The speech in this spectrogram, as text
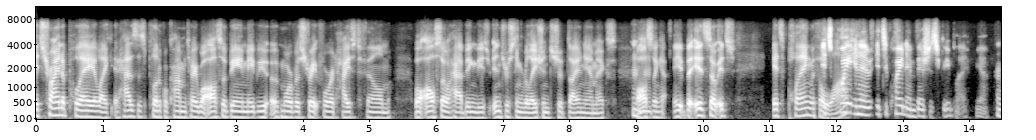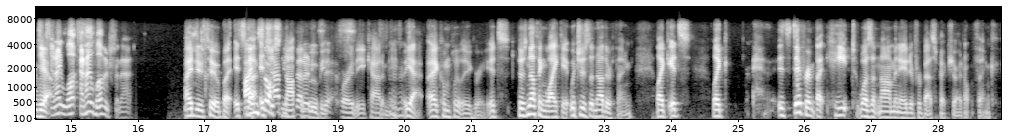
it's trying to play like it has this political commentary while also being maybe a, more of a straightforward heist film while also having these interesting relationship dynamics while Mhm. also but it's so it's it's playing with a It's lot quite an it's quite an ambitious screenplay. Yeah, Yeah, and I love and I love it for that. I do too, but it's I'm not, it's just not the movie exists. or the Academy. Mhm. Yeah, I completely agree. It's there's nothing like it, which is another thing. Like it's like it's different, but Heat wasn't nominated for Best Picture. I don't think.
